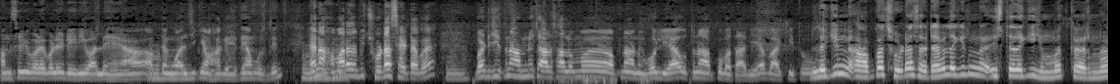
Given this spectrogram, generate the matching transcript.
हमसे भी बड़े बड़े डेयरी वाले हैं यहाँ आप डंगवाल जी के वहाँ गए थे हम उस दिन। है ना? हमारा अभी छोटा सेटअप है बट जितना हमने चार सालों में अपना अनुभव लिया उतना आपको बता दिया बाकी तो लेकिन आपका छोटा सेटअप है लेकिन इस तरह की हिम्मत करना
